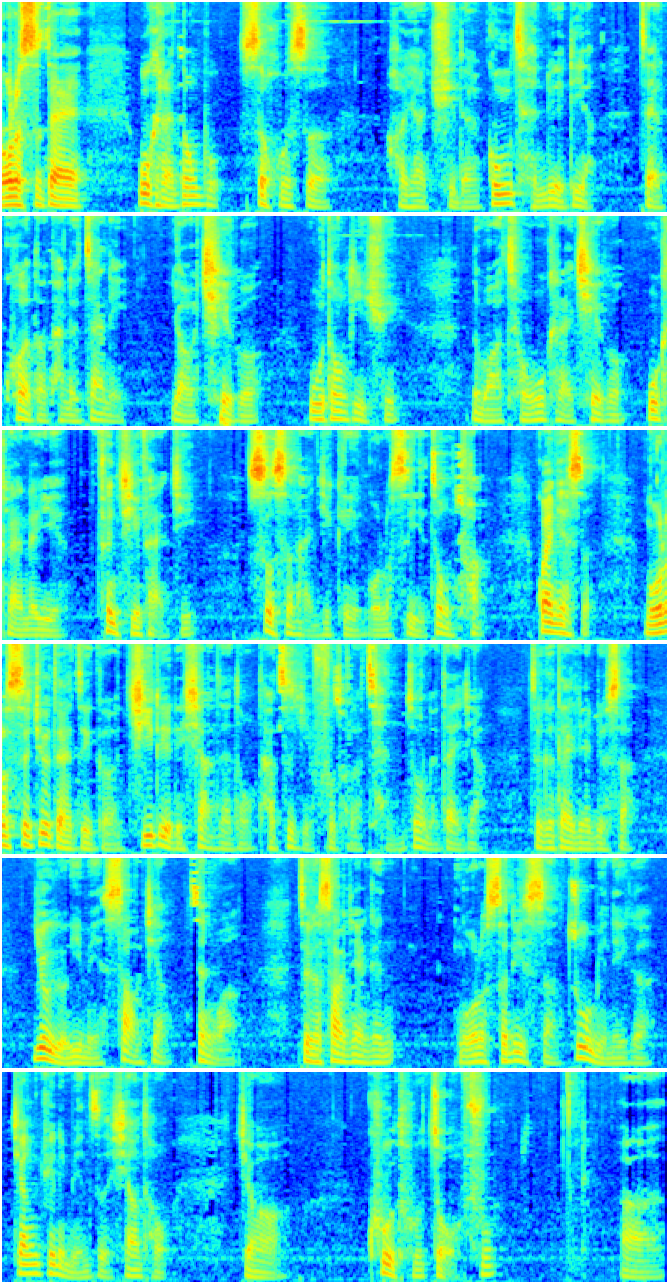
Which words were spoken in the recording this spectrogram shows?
俄罗斯在乌克兰东部似乎是好像取得攻城略地啊，在扩大它的占领，要切割乌东地区。那么从乌克兰切割，乌克兰呢也奋起反击，适时反击，给俄罗斯以重创。关键是。俄罗斯就在这个激烈的巷战中，他自己付出了沉重的代价。这个代价就是，又有一名少将阵亡。这个少将跟俄罗斯历史上著名的一个将军的名字相同，叫库图佐夫。啊，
